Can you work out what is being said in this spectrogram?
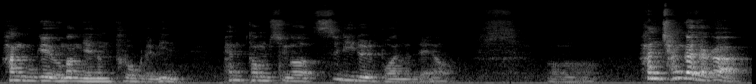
한국의 음악 예능 프로그램인 팬텀 싱어 3를 보았는데요. 어, 한 참가자가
